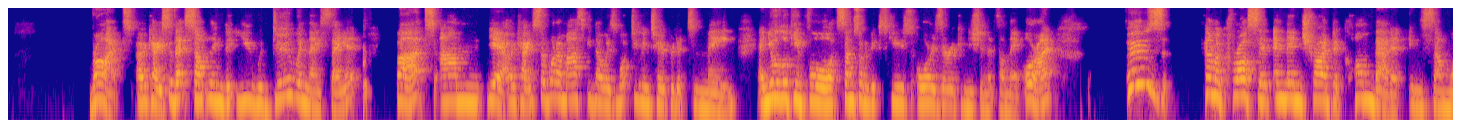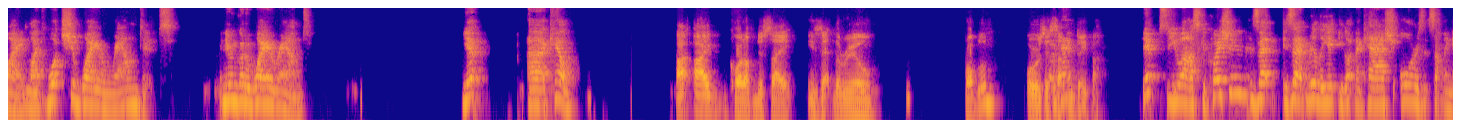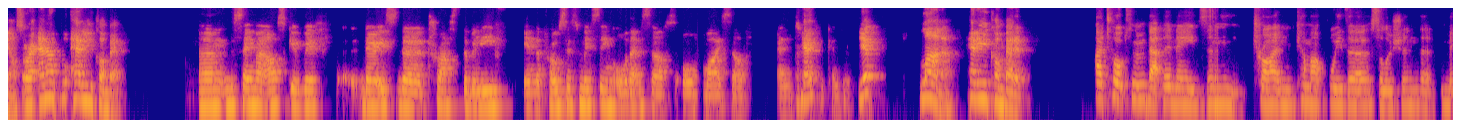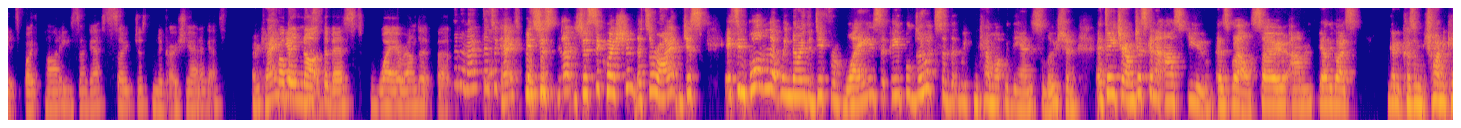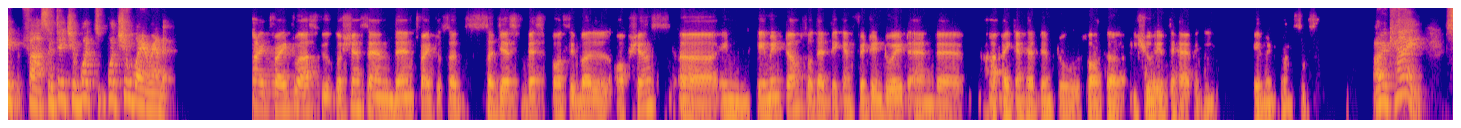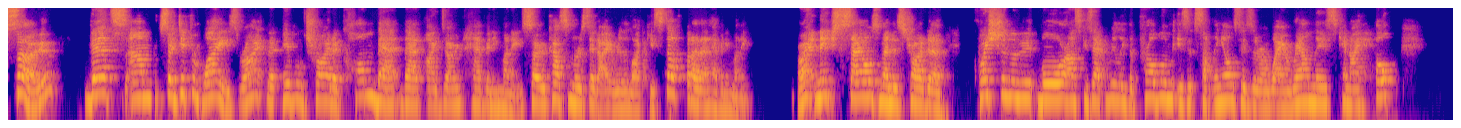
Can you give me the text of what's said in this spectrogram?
Right. Okay. So that's something that you would do when they say it. But um, yeah, okay. So what I'm asking though is what do you interpret it to mean? And you're looking for some sort of excuse or is there a condition that's on there? All right. Who's come across it and then tried to combat it in some way? Like what's your way around it? Anyone got a way around? Yep. Uh, Kel. I, I quite often just say, is that the real problem or is there okay. something deeper? Yep. So you ask a question. Is that is that really it? You got no cash, or is it something else? All right, Anna, how do you combat it? Um, the same. I ask if if there is the trust, the belief in the process missing, or themselves, or myself, and okay. You can do. Yep. Lana, how do you combat it? I talk to them about their needs and try and come up with a solution that meets both parties. I guess so. Just negotiate. I guess. Okay. Probably yep. not the best way around it, but no, no, no, that's yeah. okay. It's just no, it's just a question. That's all right. Just it's important that we know the different ways that people do it so that we can come up with the end solution. Aditya, I'm just going to ask you as well. So um, the other guys, I'm going to because I'm trying to keep it fast. So Aditya, what's what's your way around it? I try to ask few questions and then try to su- suggest best possible options uh, in payment terms so that they can fit into it and uh, I can help them to solve the issue if they have any payment process. Okay, so that's um, so different ways, right? That people try to combat that I don't have any money. So customer said, I really like your stuff, but I don't have any money. Right. And each salesman has tried to question a bit more, ask, is that really the problem? Is it something else? Is there a way around this? Can I help?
